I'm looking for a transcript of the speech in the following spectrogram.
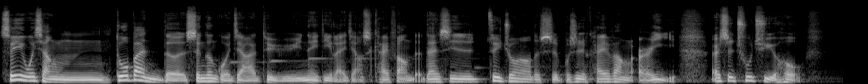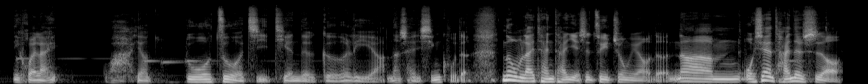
所以我想多半的生根国家对于内地来讲是开放的，但是最重要的是不是开放而已，而是出去以后你回来，哇，要。多做几天的隔离啊，那是很辛苦的。那我们来谈谈，也是最重要的。那我现在谈的是哦，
